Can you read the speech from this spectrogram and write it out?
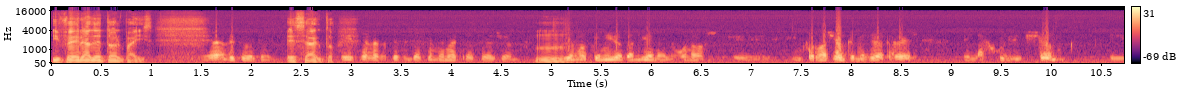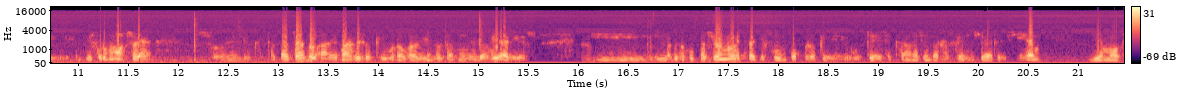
Y federal de todo el país. Federal de todo el país. Exacto. Esa es la representación de nuestra asociación. Mm. Y hemos tenido también algunos eh, información que nos llega a través de la jurisdicción eh, de Formosa sobre lo que está pasando, además de lo que uno va viendo también en los diarios. Y la preocupación nuestra, que fue un poco lo que ustedes estaban haciendo referencia recién y hemos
